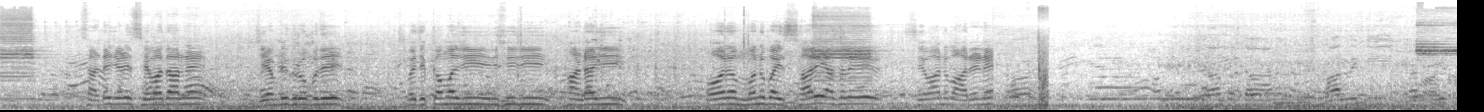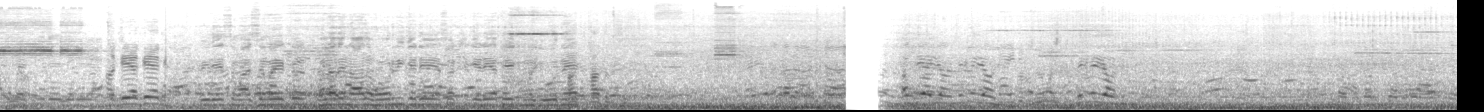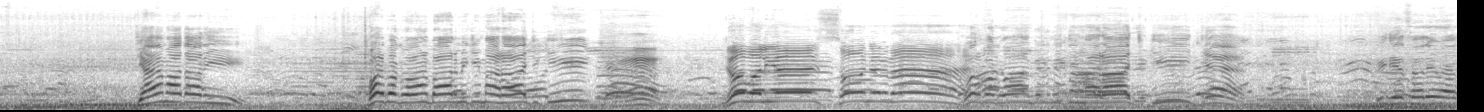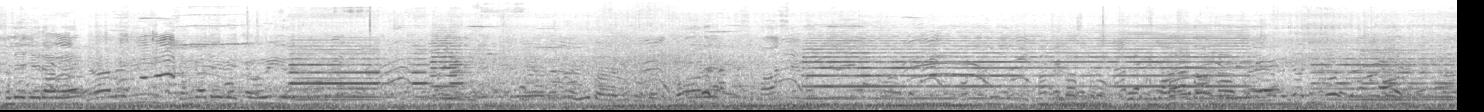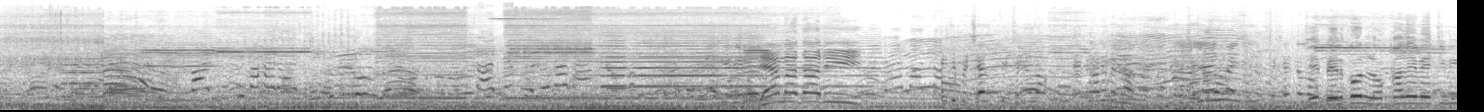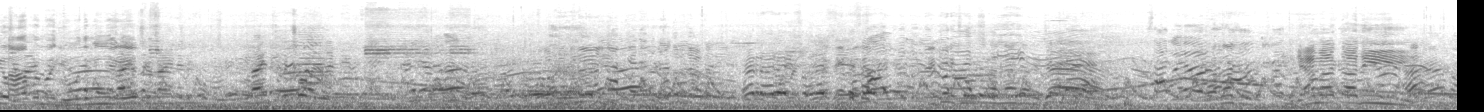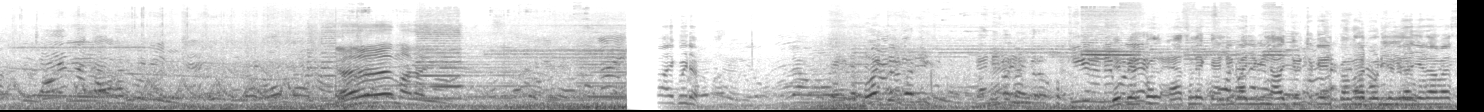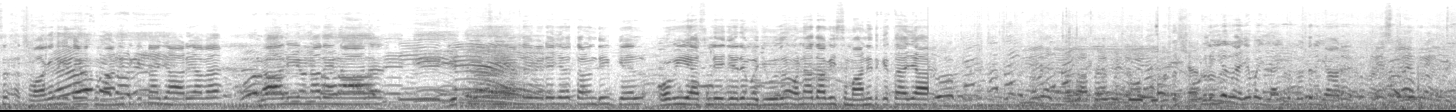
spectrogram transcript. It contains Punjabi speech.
ਸਾਡੇ ਜਿਹੜੇ ਸੇਵਾਦਾਰ ਨੇ ਜੀਐਮਡੀ ਗਰੁੱਪ ਦੇ ਵਿੱਚ ਕਮਲ ਜੀ ਰਿਸ਼ੀ ਜੀ ਹਾਂਡਾ ਜੀ ਔਰ ਮਨੂ ਭਾਈ ਸਾਰੇ ਅਸਲੇ ਸੇਵਾ ਨਿਭਾ ਰਹੇ ਨੇ। ਅੱਗੇ ਅੱਗੇ ਅੱਗੇ। ਵੀ ਦੇ ਸਮਾਜ ਸੇਵਕ ਉਹਨਾਂ ਦੇ ਨਾਲ ਹੋਰ ਵੀ ਜਿਹੜੇ ਸ਼ਖਸ ਜਿਹੜੇ ਇੱਥੇ ਮੌਜੂਦ ਨੇ। ਅੱਗੇ ਆ ਜਾਓ ਨਿਕਲ ਜਾਓ। ਨਿਕਲ ਜਾਓ। ਜੈ ਮਾਤਾ ਦੀ। ਬੋਲ ਭਗਵਾਨ ਵਾਲਮੀਕੀ ਮਹਾਰਾਜ ਕੀ? ਜੋ ਬੋਲੀਏ ਸੋ ਨਿਰਭੈ ਬੋਲ ਭਗਵਾਨ ਵਾਲਮੀਕੀ ਮਹਾਰਾਜ ਕੀ ਜੈ। ਵੀ ਸਕਦੇ ਹੋ ਅਸਲੇ ਜਿਹੜਾ ਵਾ ਸੰਗਤ ਦੇ ਵਿੱਚ ਉਹੀ ਔਰ ਬਿਲਕੁਲ ਲੋਕਾਂ ਦੇ ਵਿੱਚ ਵੀ ਆਪ ਮੌਜੂਦ ਨਹੀਂ ਹੈਗੇ। ਲਾਈਨ ਪਿੱਛੋਂ ਆ ਜਾਓ। ਜੈ ਮਾਤਾ ਦੀ। ਜੈ ਮਾਤਾ ਦੀ। ਜੈ ਮਾਤਾ ਦੀ ਆ ਇੱਕ ਮਿੰਟ। ਓਏ ਕੀ ਕਰੀ ਜੀ ਬਿਲਕੁਲ ਇਸ ਲਈ ਕੈਂਡੀ ਬਾਜੀ ਵੀ ਨਾਲ ਜੁੜ ਚੁੱਕੇ ਨੇ ਕਮਲ ਬੋੜੀ ਜੀ ਦਾ ਜਿਹੜਾ ਵਾ ਸਵਾਗਤ ਕੀਤਾ ਵਾ, ਸਨਮਾਨਿਤ ਕੀਤਾ ਜਾ ਰਿਹਾ ਵਾ। ਨਾਲ ਹੀ ਉਹਨਾਂ ਦੇ ਨਾਲ ਜਿੱਤੇ ਟੀਮ ਦੇ ਜਿਹੜੇ ਜਿਹੜੇ ਤਰਨਦੀਪ ਗਿੱਲ ਉਹ ਵੀ ਇਸ ਲਈ ਜਿਹੜੇ ਮੌਜੂਦ ਨੇ ਉਹਨਾਂ ਦਾ ਵੀ ਸਨਮਾਨਿਤ ਕੀਤਾ ਜਾ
